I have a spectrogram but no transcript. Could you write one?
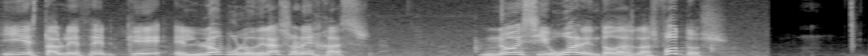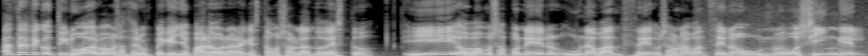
y establecen que el lóbulo de las orejas no es igual en todas las fotos. Antes de continuar, vamos a hacer un pequeño parón ahora que estamos hablando de esto y os vamos a poner un avance, o sea, un avance no, un nuevo single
